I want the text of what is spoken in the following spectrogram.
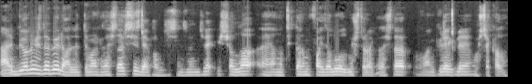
Yani biyolojide böyle hallettim arkadaşlar. Siz de yapabilirsiniz bence. İnşallah e, anlattıklarım faydalı olmuştur arkadaşlar. O zaman güle güle hoşçakalın.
